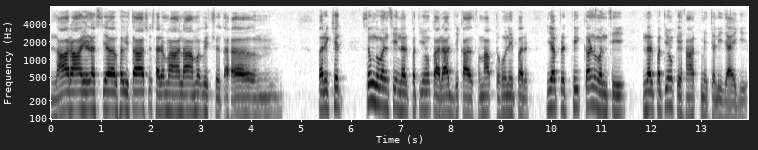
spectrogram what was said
नारायणस्य भविता सुशर्मा नाम विश्रुतः। परीक्षित शुंगवंशी नरपतियों का राज्यकाल समाप्त होने पर यह पृथ्वी कर्णवंशी नरपतियों के हाथ में चली जाएगी।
